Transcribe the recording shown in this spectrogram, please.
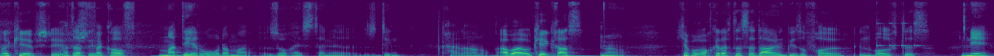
Ah, okay, verstehe. Hat er verkauft. Madero oder ma so heißt seine Ding. Keine Ahnung. Aber okay, krass. Ja. Ich habe auch gedacht, dass er da irgendwie so voll involviert ist. Nee.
